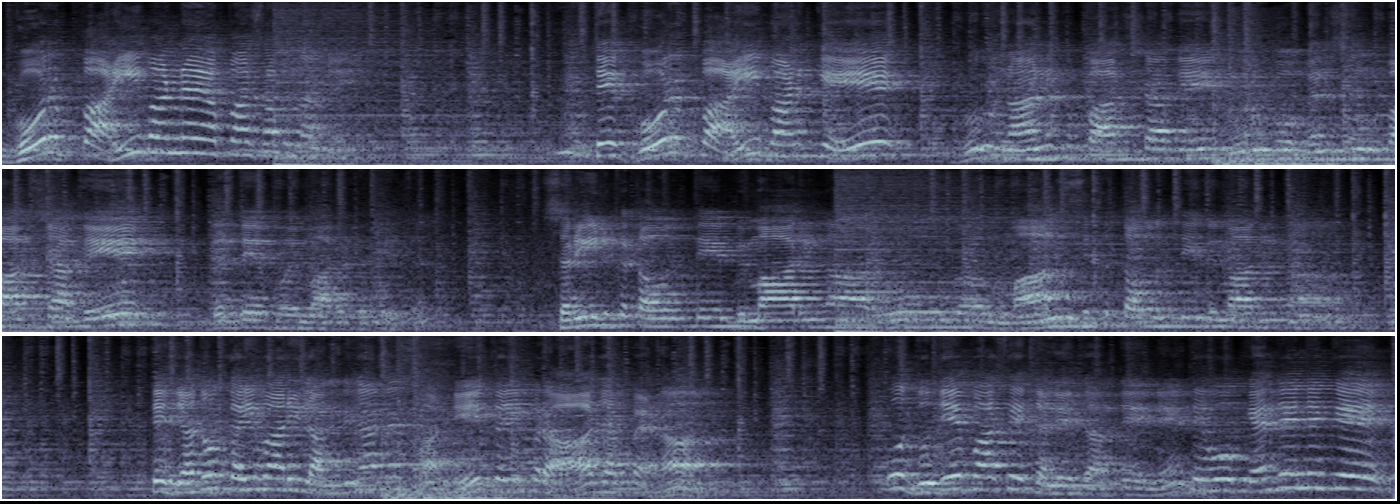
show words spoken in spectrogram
ਗੁਰ ਭਾਈ ਬਣਨਾ ਆਪਾਂ ਸਭਨਾਂ ਨੇ ਤੇ ਗੁਰ ਭਾਈ ਬਣ ਕੇ ਗੁਰੂ ਨਾਨਕ ਪਾਤਸ਼ਾਹ ਦੇ, ਗੁਰੂ ਗੋਬਿੰਦ ਸਿੰਘ ਪਾਤਸ਼ਾਹ ਦੇ ਦਿੱਤੇ ਹੋਏ ਮਾਰਗ ਤੇ ਸਰੀਰਕ ਤੌਰ ਤੇ ਬਿਮਾਰੀਆਂ, ਰੋਗ, ਮਾਨਸਿਕ ਤੌਰ ਤੇ ਬਿਮਾਰੀਆਂ। ਤੇ ਜਦੋਂ ਕਈ ਵਾਰੀ ਲੱਗਦੀਆਂ ਨੇ, ਸਾਡੇ ਕਈ ਭਰਾ ਜਾਂ ਭੈਣਾਂ, ਉਹ ਦੂਜੇ ਪਾਸੇ ਚਲੇ ਜਾਂਦੇ ਨੇ ਤੇ ਉਹ ਕਹਿੰਦੇ ਨੇ ਕਿ,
